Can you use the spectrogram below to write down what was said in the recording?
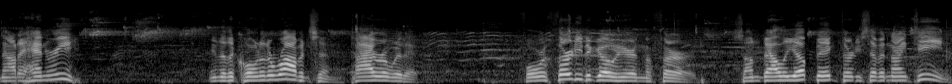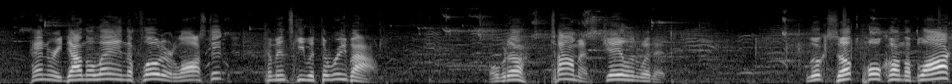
Now to Henry. Into the corner to Robinson. Tyra with it. 4.30 to go here in the third. Sun Valley up big, 37 19. Henry down the lane, the floater, lost it. Kaminsky with the rebound. Over to Thomas. Jalen with it. Looks up, Polk on the block,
